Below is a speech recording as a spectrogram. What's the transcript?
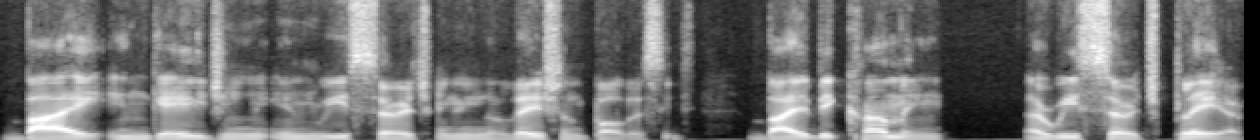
by engaging in research and innovation policies, by becoming a research player.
